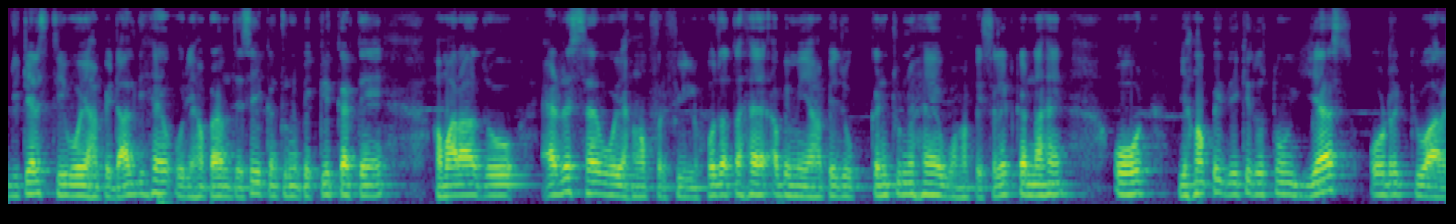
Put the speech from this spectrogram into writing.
डिटेल्स थी वो यहाँ पे डाल दी है। और यहाँ पर हम जैसे ही कंटिन्यू पे क्लिक करते हैं हमारा जो एड्रेस है वो यहाँ पर फिल हो जाता है। अभी मैं यहाँ पे जो कंटिन्यू है, वहाँ पे सेलेक्ट करना है। और यहाँ पे देखिए दोस्तों yes order Q R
